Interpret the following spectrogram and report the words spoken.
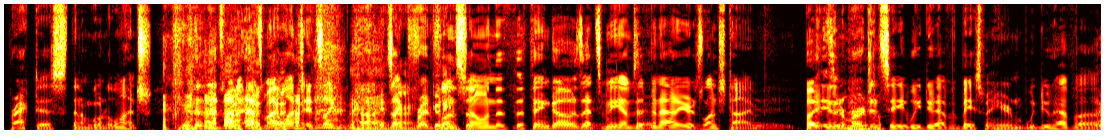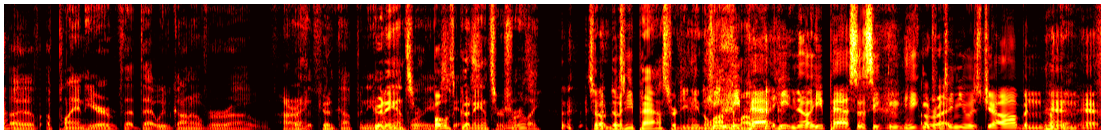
practice, then I'm going to lunch. that's, my, that's my lunch. It's like right, it's like all right. Fred Good answer. Flintstone. When the, the thing goes, that's me. I'm zipping out of here. It's lunchtime. But in an emergency, we do have a basement here, and we do have a, a, a plan here that, that we've gone over uh, for, right, the, good. company. Good answer. employees. Both good answers, Yes. really. So does he pass or do you need to lock he, he, him up? pa- he no he passes he can he can All right. continue his job and, Okay. and at,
